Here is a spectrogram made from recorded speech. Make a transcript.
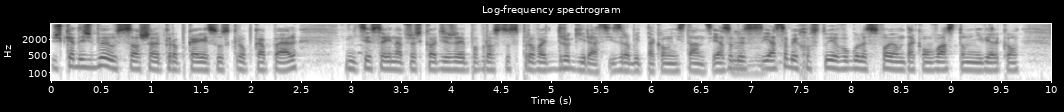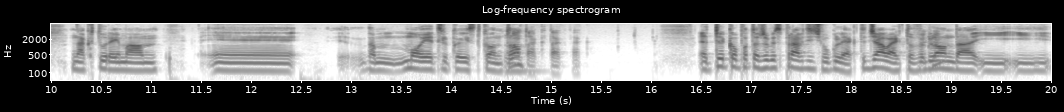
już kiedyś był social.jesus.pl, nic jest sobie na przeszkodzie, żeby po prostu spróbować drugi raz i zrobić taką instancję. Ja sobie, mhm. ja sobie hostuję w ogóle swoją taką własną niewielką, na której mam yy, tam moje tylko jest konto. No tak, tak, tak. E, tylko po to, żeby sprawdzić w ogóle, jak to działa, jak to mhm. wygląda i, i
